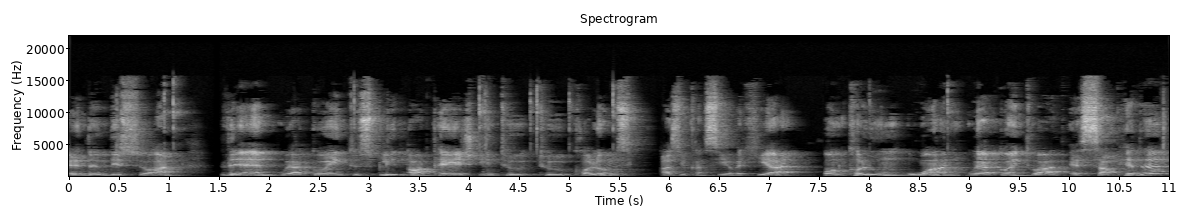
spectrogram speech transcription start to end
and then this one, then we are going to split our page into two columns, as you can see over here. On column one, we are going to add a subheader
